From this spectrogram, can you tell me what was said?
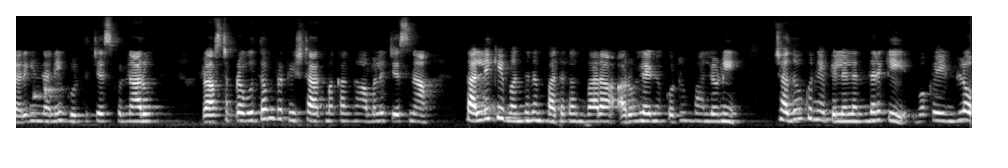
జరిగిందని గుర్తు చేసుకున్నారు. రాష్ట్ర ప్రభుత్వం ప్రతిష్టాత్మకంగా అమలు చేసిన తల్లికి వందనం పథకం ద్వారా అర్హులైన కుటుంబాల్లోని చదువుకునే పిల్లలందరికీ ఒక ఇంట్లో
